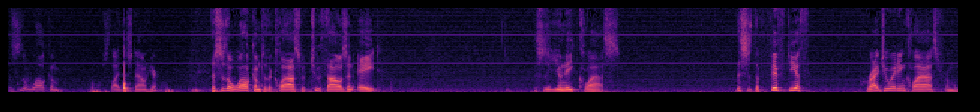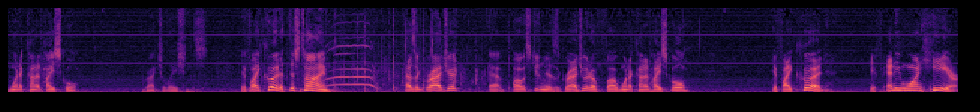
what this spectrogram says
This is a welcome. Slide this down here. This is a welcome to the class of 2008. This is a unique class. This is the 50th graduating class from Winnacunnet High School. Congratulations. If I could, at this time, as a graduate, uh, oh, excuse me, as a graduate of uh, Winnacunnet High School, if I could, if anyone here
